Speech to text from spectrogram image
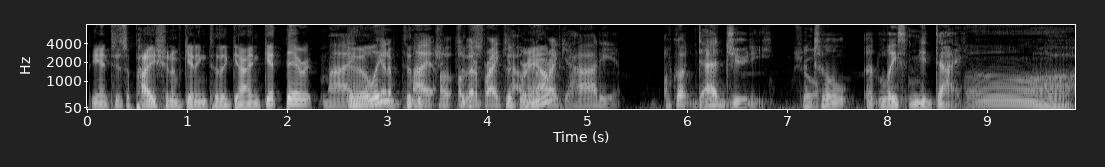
the anticipation of getting to the game. Get there Mate, early I'm gonna, to mate, the, I've got to break the your, ground. break your heart here. I've got dad duty Sure. until at least midday. Oh,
